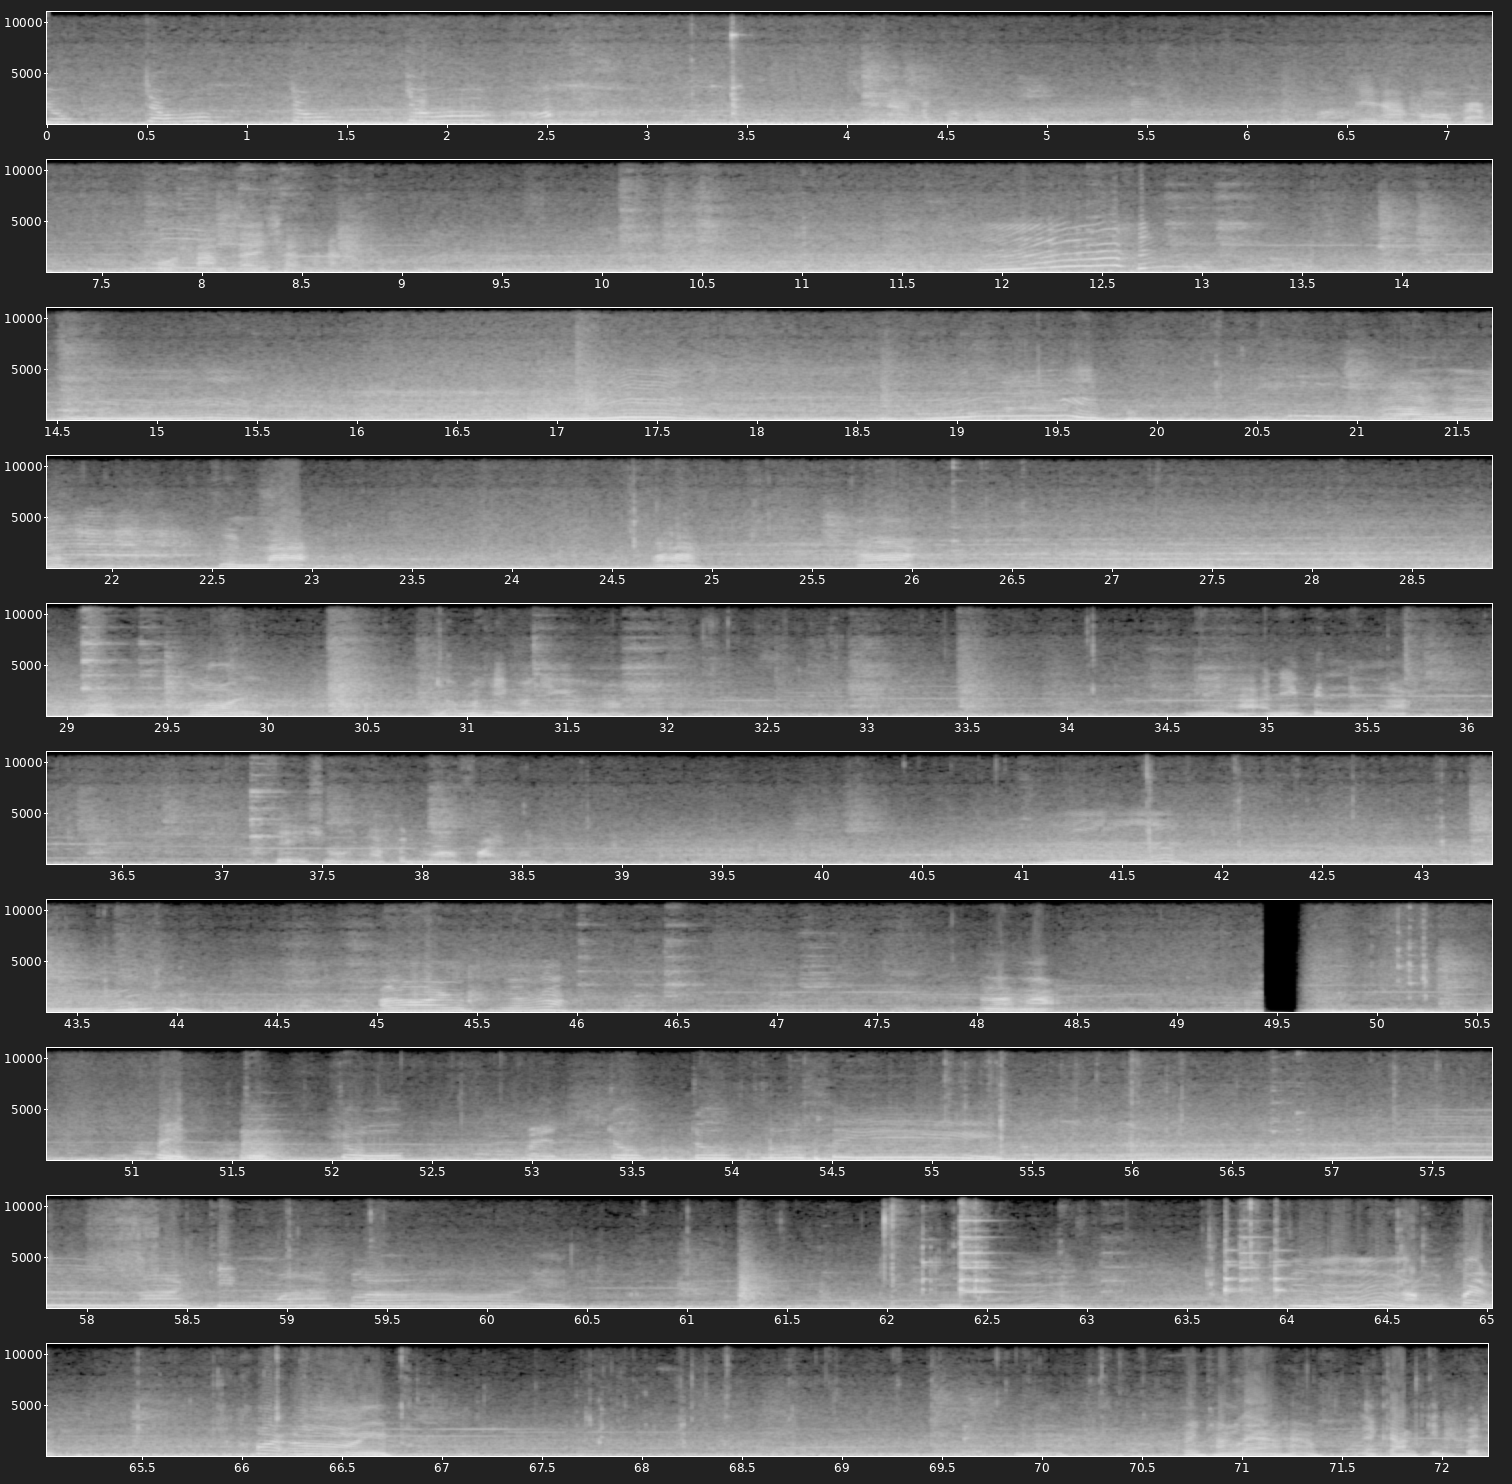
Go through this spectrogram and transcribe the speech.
จุกจุกจุกจุกนี่ฮะแล้วก็ห่อนี่ฮะห่อแบบห่อตามใจฉันค่ะอืมอืมอืมอืมอร่อยมากกินมากอะอะ Huh? อร่อย เดี๋ยวมาชิมอันนี้กันค่ะ นี่ค่ะ อันนี้เป็นเนื้อ เสฉวนนะเป็นหม้อไฟมันอืมอืมอร่อยเดี๋ยวนะอร่อยมากเป็ดจุกจุกเป็ดจุกจุกดูสิอืม กินมากเลยอืมอืมหนังเป็ดค่อยอร่อยเป็นครั้งแรกค่ะในการกินเป็ด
